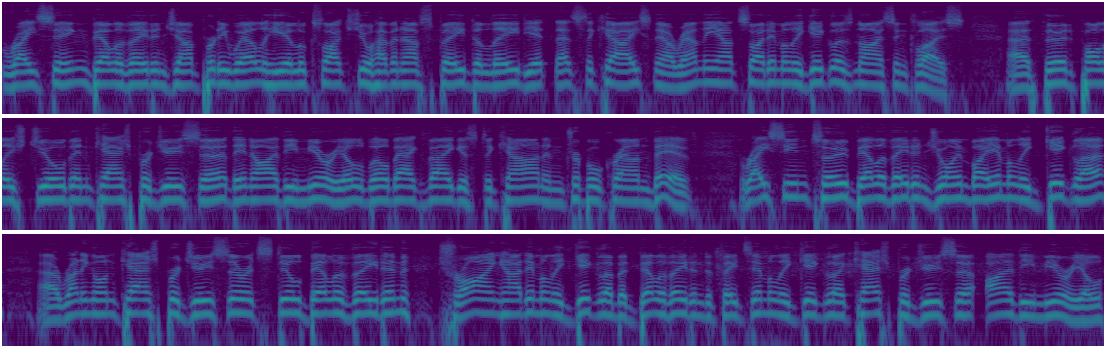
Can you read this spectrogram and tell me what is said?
Racing, Bellavine jumped pretty well here. Looks like she'll have enough speed to lead. Yet that's the case. Now round the outside, Emily Giggler's nice and close. Uh, third, Polished Jewel, then Cash Producer, then Ivy Muriel, well back Vegas Deccan and Triple Crown Bev. Race in two, Bellavine joined by Emily Giggler. Uh, running on Cash Producer, it's still Bellavine. Trying hard Emily Giggler, but Bellavine defeats Emily Giggler, Cash Producer, Ivy Muriel.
